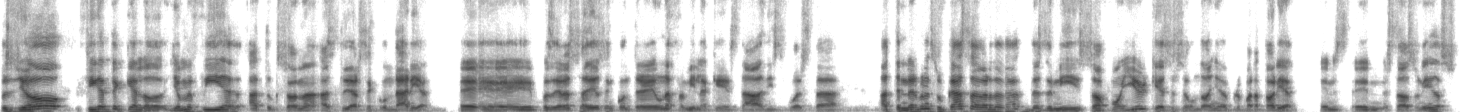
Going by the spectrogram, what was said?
Pues yo, fíjate que lo, yo me fui a, a Tucson a, a estudiar secundaria. Eh, pues gracias a Dios encontré una familia que estaba dispuesta a tenerme en su casa, ¿verdad? Desde mi sophomore year, que es el segundo año de preparatoria en, en Estados Unidos.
